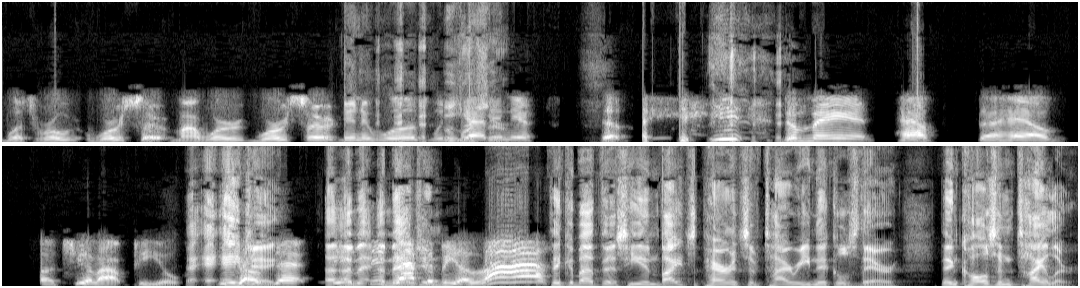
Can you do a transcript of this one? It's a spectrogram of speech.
was worser. My word, worse than it was when he got in there. The, the man have to have a chill out pill AJ, that uh, it, ima- it got imagine- to be a lie. Think about this. He invites the parents of Tyre Nichols there, then calls him Tyler.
